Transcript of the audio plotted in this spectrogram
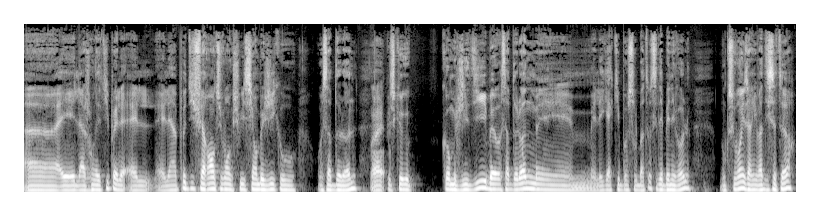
et la journée type, elle, elle, elle est un peu différente suivant que je suis ici en Belgique ou au Sable d'Olonne, ouais. puisque comme j'ai dit, ben, au Sable d'Olonne, mais, mais les gars qui bossent sur le bateau, c'est des bénévoles. Donc souvent, ils arrivent à 17 heures.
